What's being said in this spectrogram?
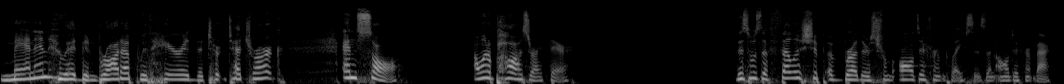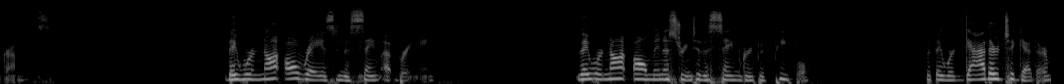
Manaen, who had been brought up with Herod the tetrarch, and Saul. I want to pause right there. This was a fellowship of brothers from all different places and all different backgrounds. They were not all raised in the same upbringing. They were not all ministering to the same group of people, but they were gathered together.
